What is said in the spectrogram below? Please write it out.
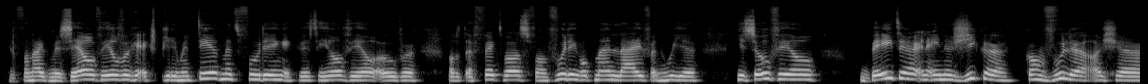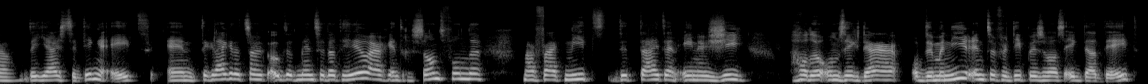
ja, vanuit mezelf heel veel geëxperimenteerd met voeding. Ik wist heel veel over wat het effect was van voeding op mijn lijf en hoe je je zoveel beter en energieker kan voelen als je de juiste dingen eet. En tegelijkertijd zag ik ook dat mensen dat heel erg interessant vonden, maar vaak niet de tijd en energie hadden om zich daar op de manier in te verdiepen zoals ik dat deed.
